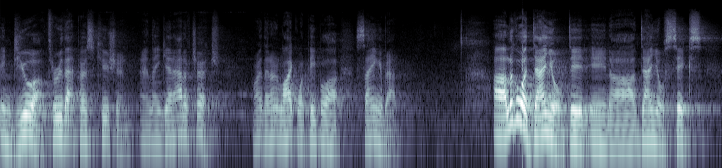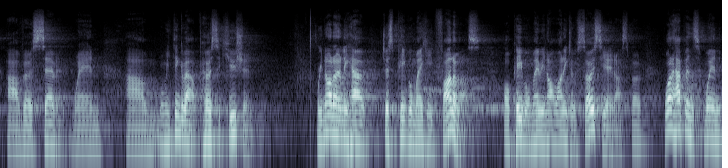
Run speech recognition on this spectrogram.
endure through that persecution and they get out of church. Right? They don't like what people are saying about it. Uh, look at what Daniel did in uh, Daniel 6, uh, verse 7, when, um, when we think about persecution. We not only have just people making fun of us, or people maybe not wanting to associate us, but what happens when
